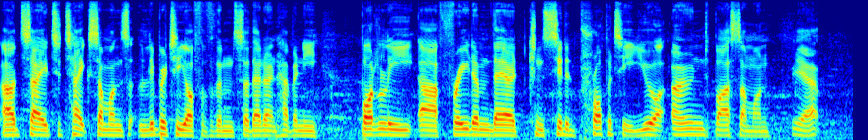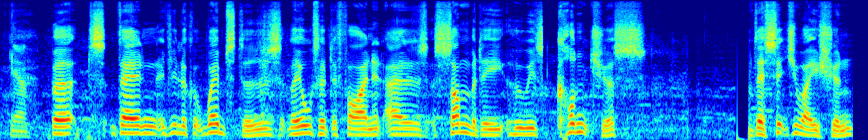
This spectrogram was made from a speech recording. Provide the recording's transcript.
I'd say to take someone's liberty off of them so they don't have any bodily uh, freedom. They're considered property. You are owned by someone. Yeah. Yeah. But then, if you look at Webster's, they also define it as somebody who is conscious of their situation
